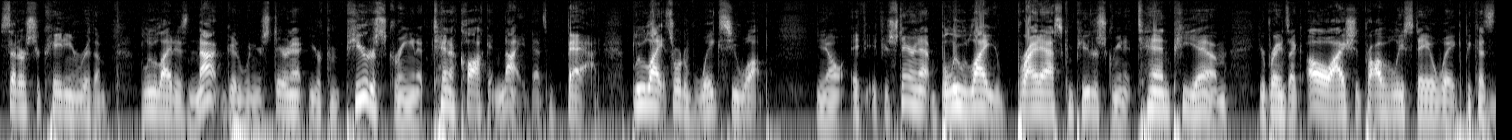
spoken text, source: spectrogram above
set our circadian rhythm. Blue light is not good when you're staring at your computer screen at 10 o'clock at night. That's bad. Blue light sort of wakes you up. You know, if, if you're staring at blue light, your bright ass computer screen at 10 p.m., your brain's like, oh, I should probably stay awake because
